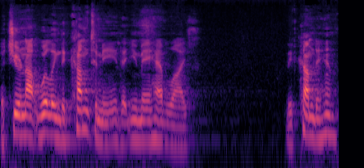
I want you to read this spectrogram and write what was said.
But you're not willing to come to me that you may have life. We've come to him.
